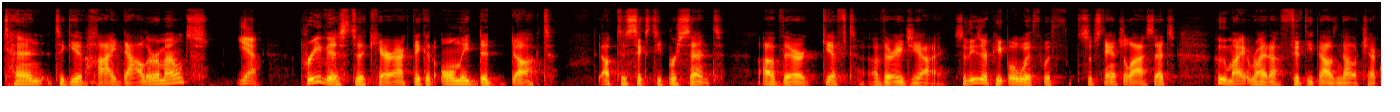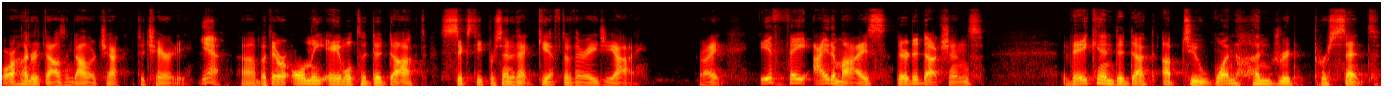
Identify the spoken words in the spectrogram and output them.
tend to give high dollar amounts. Yeah. Previous to the CARE Act, they could only deduct up to 60% of their gift of their AGI. So these are people with with substantial assets who might write a fifty thousand dollar check or a hundred thousand dollar check to charity. Yeah, uh, but they were only able to deduct sixty percent of that gift of their AGI. Right? If they itemize their deductions, they can deduct up to one hundred percent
